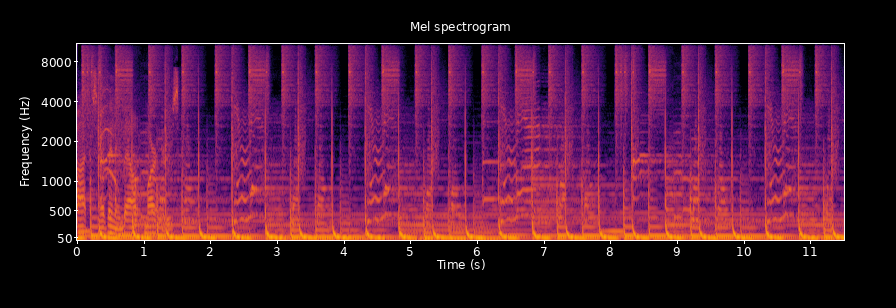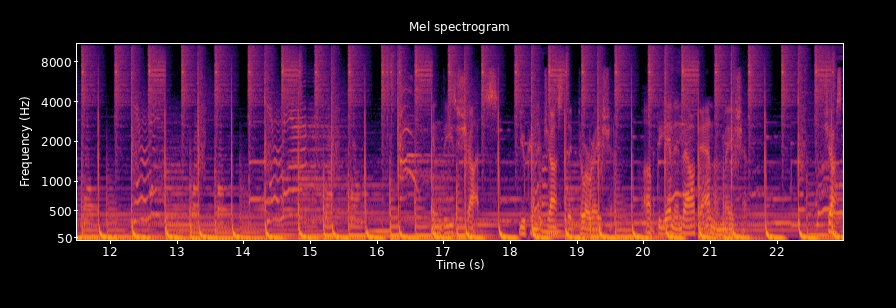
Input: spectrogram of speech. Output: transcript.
Markers. In these shots, you can adjust the duration of the in and out animation. Just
